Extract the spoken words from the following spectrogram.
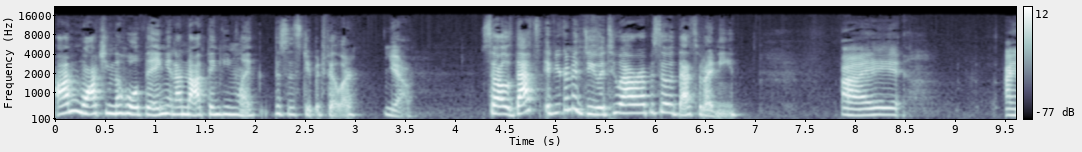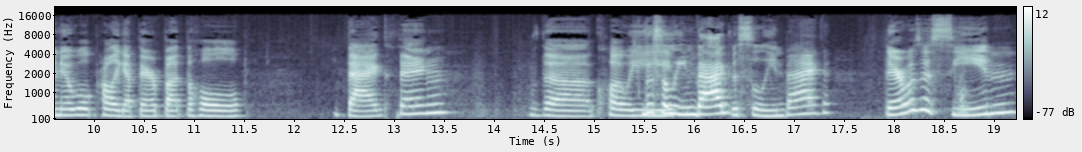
I'm watching the whole thing and I'm not thinking like this is stupid filler. Yeah. So that's if you're gonna do a two hour episode, that's what I need. I I know we'll probably get there, but the whole bag thing, the Chloe The Celine bag. the Celine bag. There was a scene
